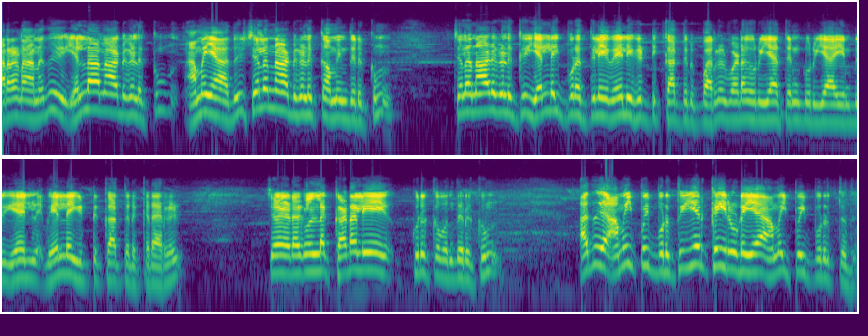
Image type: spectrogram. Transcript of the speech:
அரணானது எல்லா நாடுகளுக்கும் அமையாது. சில நாடுகளுக்கு அமைந்திருக்கும். சில நாடுகளுக்கு எல்லைப்புறத்திலே வேலி கட்டி காத்திருப்பார்கள். வடகொரியா தென்கொரியா என்று எல்லை எல்லையிட்டு காத்திருக்கிறார்கள். சில இடங்களில் கடலே குறுக்க வந்திருக்கும். அது அமைப்பை பொறுத்து இயற்கையினுடைய அமைப்பை பொறுத்தது.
